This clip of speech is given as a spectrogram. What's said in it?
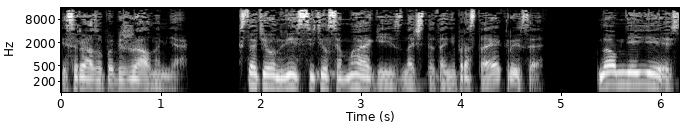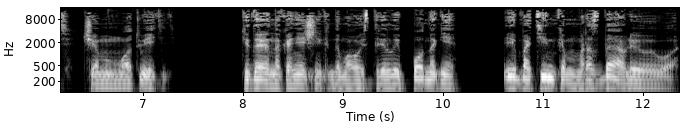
и сразу побежал на меня. Кстати, он весь светился магией, значит, это не простая крыса. Но мне есть, чем ему ответить. Кидаю наконечник дымовой стрелы под ноги и ботинком раздавливаю его.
